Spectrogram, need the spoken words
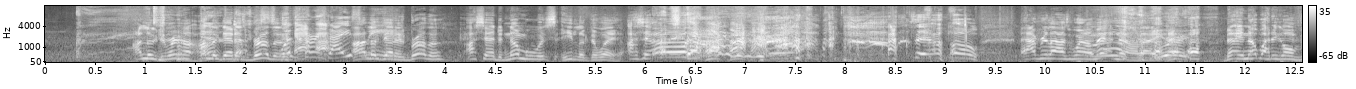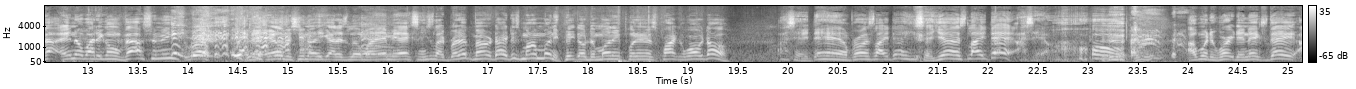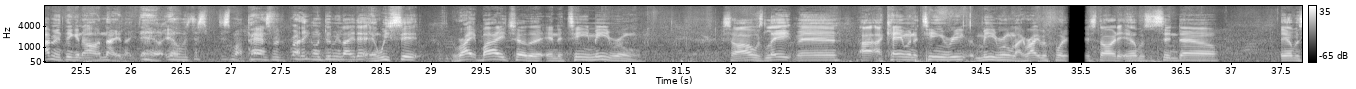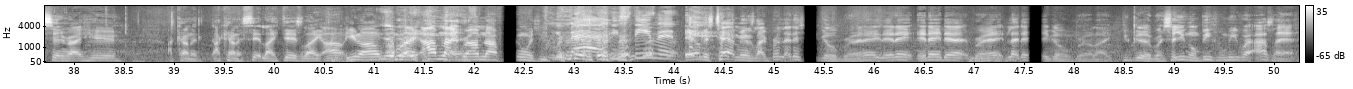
I looked around. I looked at his brother. What's burnt dice I looked mean? at his brother. I said the number was. He looked away. I said, oh. Oh. I realized where I'm at now. Like, Right. there ain't nobody gonna vouch, ain't nobody gonna vouch for me. Right. And then Elvis, you know, he got his little Miami accent. He's like, bro, that, that, this my money. Picked up the money, put it in his pocket, walked off. I said, damn, bro, it's like that. He said, yeah, it's like that. I said, oh. I went to work the next day. I've been thinking all night, like, damn, Elvis, this, this is my password. Bro, they gonna do me like that. And we sit right by each other in the team meeting room. So I was late, man. I, I came in the team re- meeting room like right before it started. Elvis was sitting down. Elvis sitting right here. I kind of, I kind of sit like this, like, I, you know, I'm, I'm like, I'm like, bro, I'm not f***ing with you. He's mad, he's steaming. Elvis tapped me and was like, bro, let this shit go, bro. It ain't, it ain't, it ain't that, bro. Ain't- let that shit go, bro. Like, you good, bro. So you gonna beef with me, bro? I was like,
